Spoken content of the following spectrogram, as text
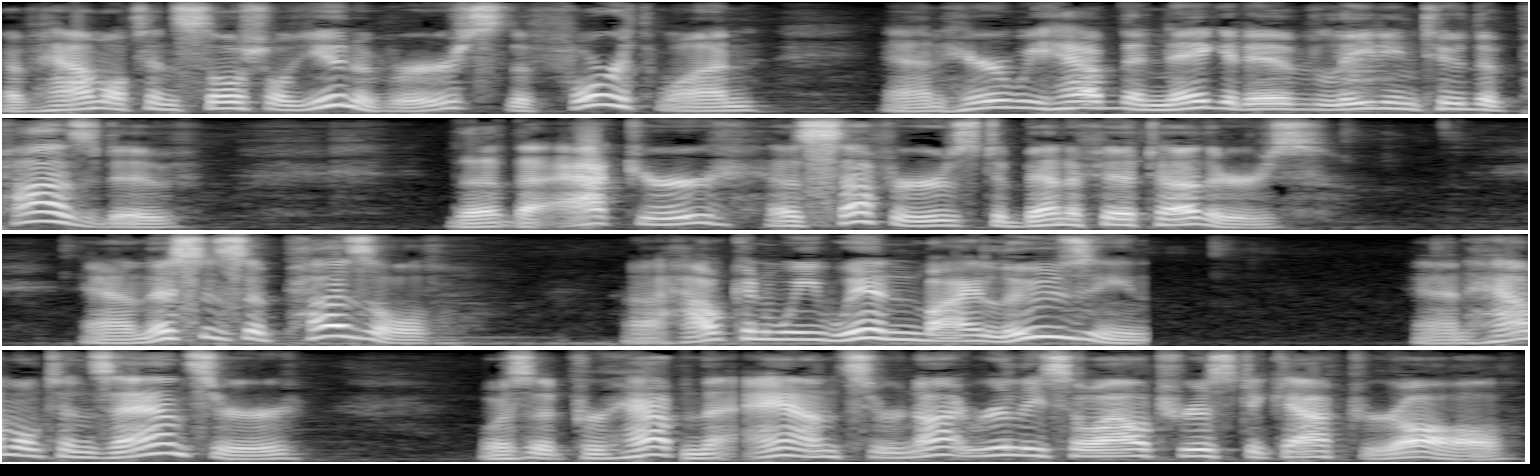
of Hamilton's social universe, the fourth one. And here we have the negative leading to the positive the, the actor suffers to benefit others. And this is a puzzle. Uh, how can we win by losing? And Hamilton's answer was that perhaps the ants are not really so altruistic after all.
